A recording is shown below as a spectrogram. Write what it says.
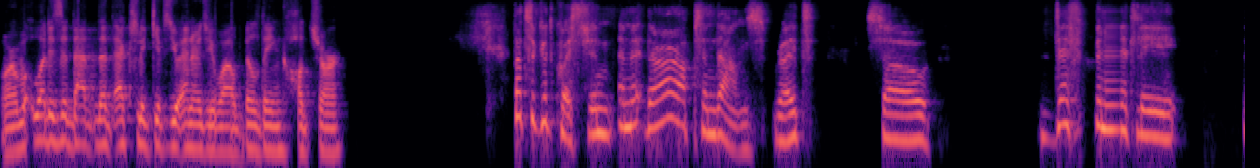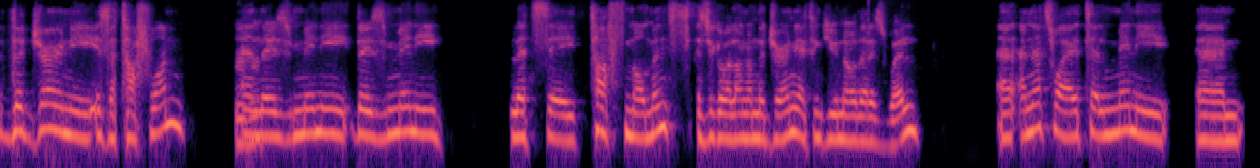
or what is it that that actually gives you energy while building Hotjar? That's a good question, and there are ups and downs, right? So definitely the journey is a tough one mm-hmm. and there's many there's many let's say tough moments as you go along on the journey i think you know that as well and, and that's why i tell many um,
